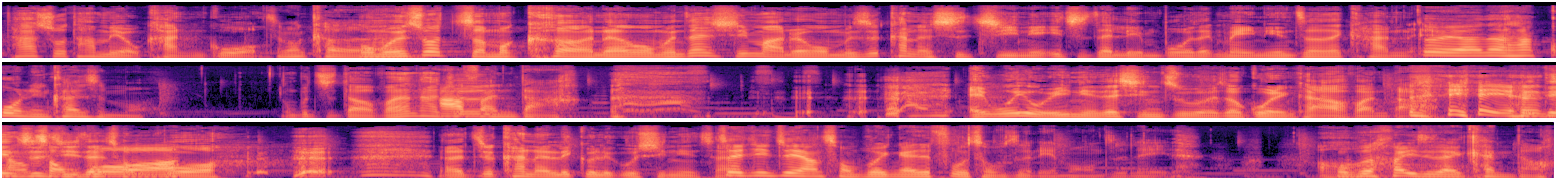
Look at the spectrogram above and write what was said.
他说他没有看过，怎么可能？我们说怎么可能？我们在喜马人，我们是看了十几年，一直在联播，在每年都在看呢。对啊，那他过年看什么？我不知道，反正他就是、阿凡达。哎、欸，我有一年在新竹的时候，过年看《阿凡达》，电视机在重播，然后就看了《利古利古新年财》。最近最常重播应该是《复仇者联盟》之类的，哦、我不知道一直在看到。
